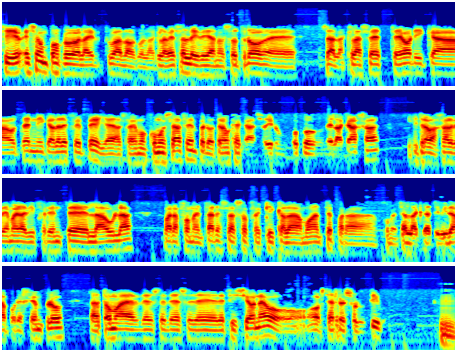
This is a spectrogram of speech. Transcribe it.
Sí, eso es un poco la, tú has dado con la clave, esa es la idea. Nosotros, eh, o sea, las clases teóricas o técnicas del FP ya sabemos cómo se hacen, pero tenemos que salir un poco de la caja y trabajar de manera diferente en la aula para fomentar esas soft skills que hablábamos antes, para fomentar la creatividad, por ejemplo, la toma de, decisiones o ser resolutivo. Mm.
